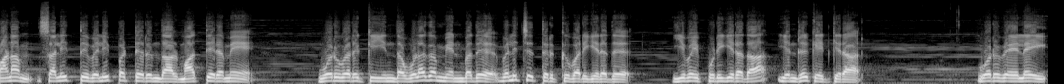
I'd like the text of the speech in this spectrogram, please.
மனம் சலித்து வெளிப்பட்டிருந்தால் மாத்திரமே ஒருவருக்கு இந்த உலகம் என்பது வெளிச்சத்திற்கு வருகிறது. இவை புரிகிறதா? என்று கேட்கிறார். ஒருவேளை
